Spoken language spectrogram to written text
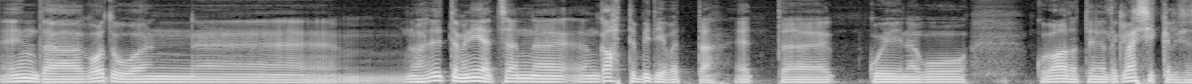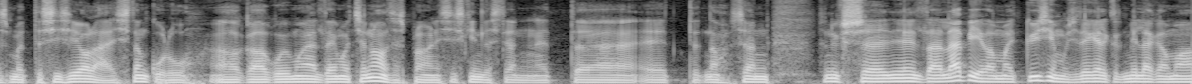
Enda kodu on noh, ütleme nii, et see on, on kahtepidi võtta, et kui nagu kui vaadata nii-öelda klassikalises mõttes, siis ei ole, siis ta on kulu, aga kui mõelda emotsionaalses plaanis, siis kindlasti on, et, et, et noh, see on, see on üks nii-öelda läbivamaid küsimusi tegelikult, millega ma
